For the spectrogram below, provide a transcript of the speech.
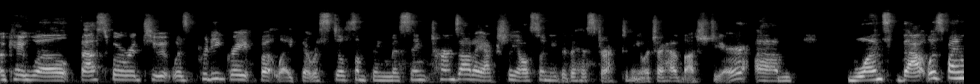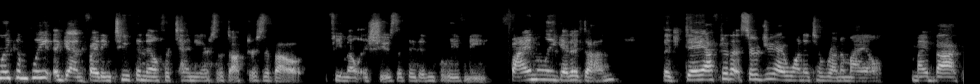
Okay, well, fast forward to it was pretty great, but like there was still something missing. Turns out I actually also needed a hysterectomy, which I had last year. Um, once that was finally complete, again, fighting tooth and nail for 10 years with doctors about female issues that they didn't believe me, finally get it done. The day after that surgery, I wanted to run a mile. My back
